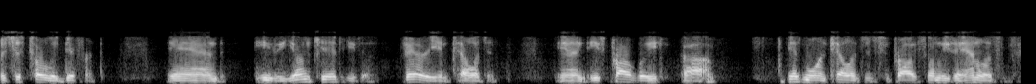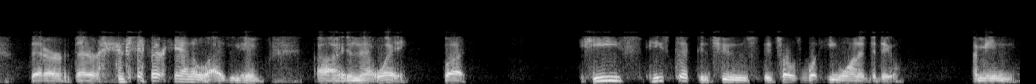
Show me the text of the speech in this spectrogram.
it's just totally different. And he's a young kid. He's a very intelligent, and he's probably uh, he has more intelligence than probably some of these analysts that are that are, that are analyzing him uh, in that way. But he's he's picked and choose and chose what he wanted to do. I mean,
